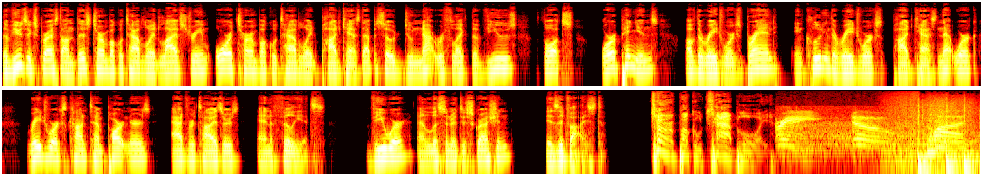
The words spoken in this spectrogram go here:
The views expressed on this Turnbuckle Tabloid live stream or Turnbuckle Tabloid podcast episode do not reflect the views, thoughts, or opinions of the Rageworks brand, including the Rageworks podcast network, Rageworks content partners, advertisers, and affiliates. Viewer and listener discretion is advised. Turnbuckle Tabloid. Three, two, one.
